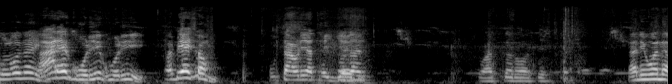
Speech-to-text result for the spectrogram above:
ઘોડો નહીં. અરે ઘોડી ઘોડી. બે સમ ઉતાવળિયા થઈ ગયા. વાત કરવા છે. અને મને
